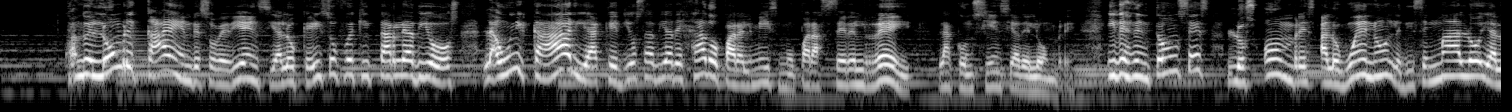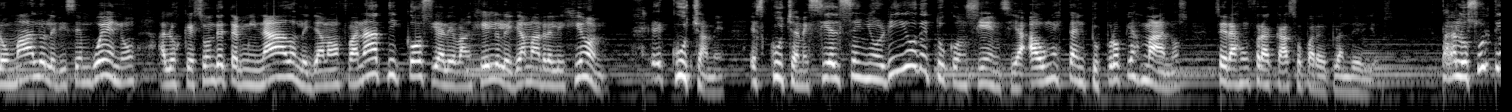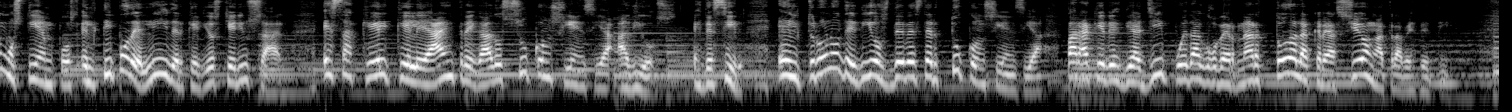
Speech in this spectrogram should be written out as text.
Cuando el hombre cae en desobediencia, lo que hizo fue quitarle a Dios la única área que Dios había dejado para él mismo, para ser el rey, la conciencia del hombre. Y desde entonces los hombres a lo bueno le dicen malo y a lo malo le dicen bueno, a los que son determinados le llaman fanáticos y al evangelio le llaman religión. Escúchame, escúchame, si el señorío de tu conciencia aún está en tus propias manos, serás un fracaso para el plan de Dios. Para los últimos tiempos, el tipo de líder que Dios quiere usar es aquel que le ha entregado su conciencia a Dios. Es decir, el trono de Dios debe ser tu conciencia para que desde allí pueda gobernar toda la creación a través de ti.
